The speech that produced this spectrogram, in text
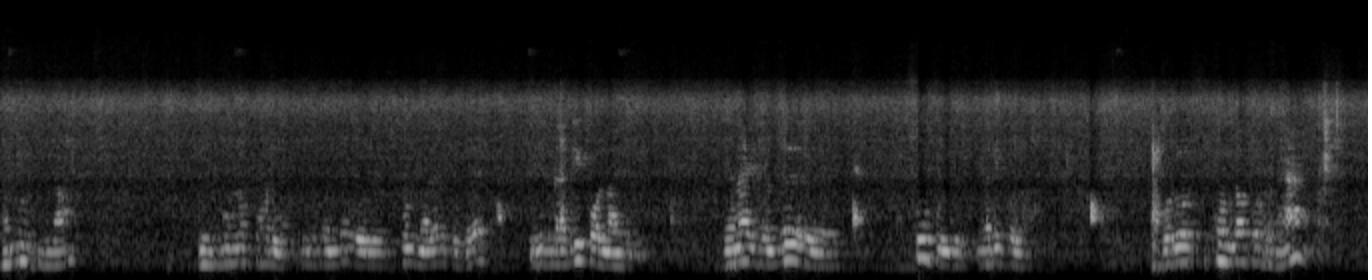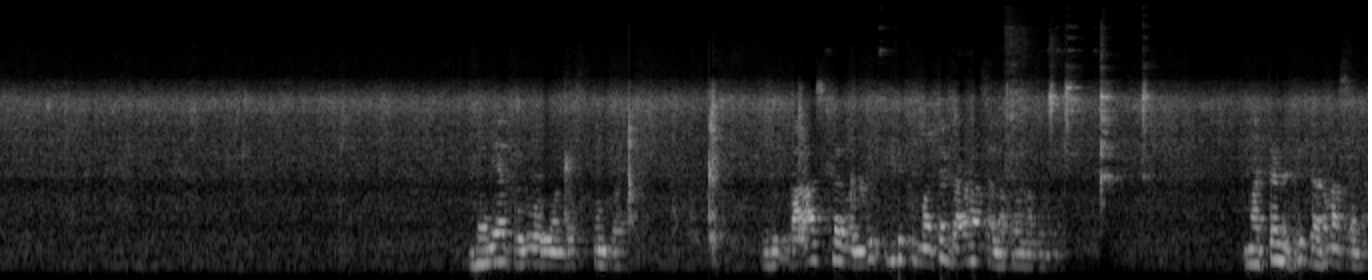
தண்ணி ஊற்றிக்கலாம் இதுக்குள்ள போடலாம் இதுக்கு வந்து ஒரு ஸ்பூன் மிளகு இருக்குது இதுக்கு நிறைய போடலாம் இதுக்கு ஏன்னா இது வந்து சூப்பு இது நிறைய போடலாம். ஒரு ஒரு ஸ்பூன் தான் போட்டிருக்கேன். தனியாத்தூள் ஒரு ஒன்றரை ஸ்பூன் இது லாஸ்ட்டில் வந்து இதுக்கு மட்டும் கரம் மசாலா போடலாம் கொஞ்சம். மட்டனுக்கு கரம் மசாலா.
